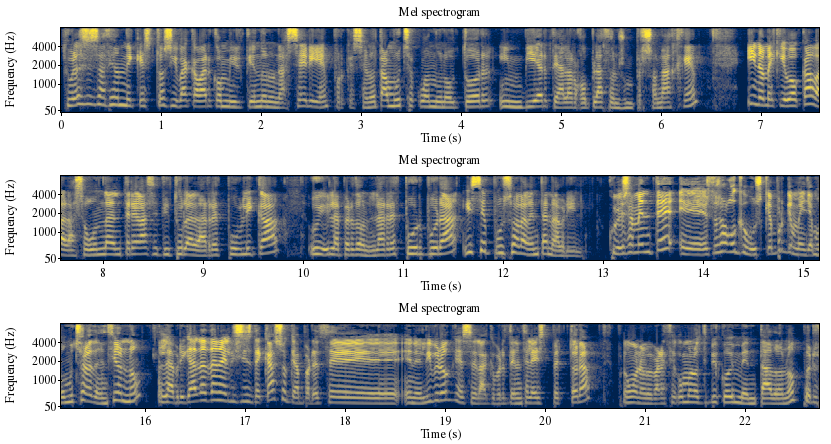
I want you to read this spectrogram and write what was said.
Tuve la sensación de que esto se iba a acabar convirtiendo en una serie, porque se nota mucho cuando un autor invierte a largo plazo en su personaje. Y no me equivocaba, la segunda entrega se titula La Red Pública, uy, la, perdón, La Red Púrpura y se puso a la venta en abril. Curiosamente, eh, esto es algo que busqué porque me llamó mucho la atención, ¿no? La brigada de análisis de caso que aparece en el libro, que es la que pertenece a la inspectora, porque bueno, me parece como lo típico inventado, ¿no? Pero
